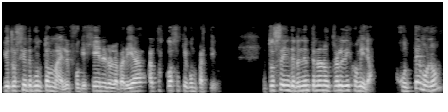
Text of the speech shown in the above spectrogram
y otros siete puntos más, el enfoque género, la paridad, hartas cosas que compartimos. Entonces, Independiente No Neutral le dijo, mira, juntémonos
